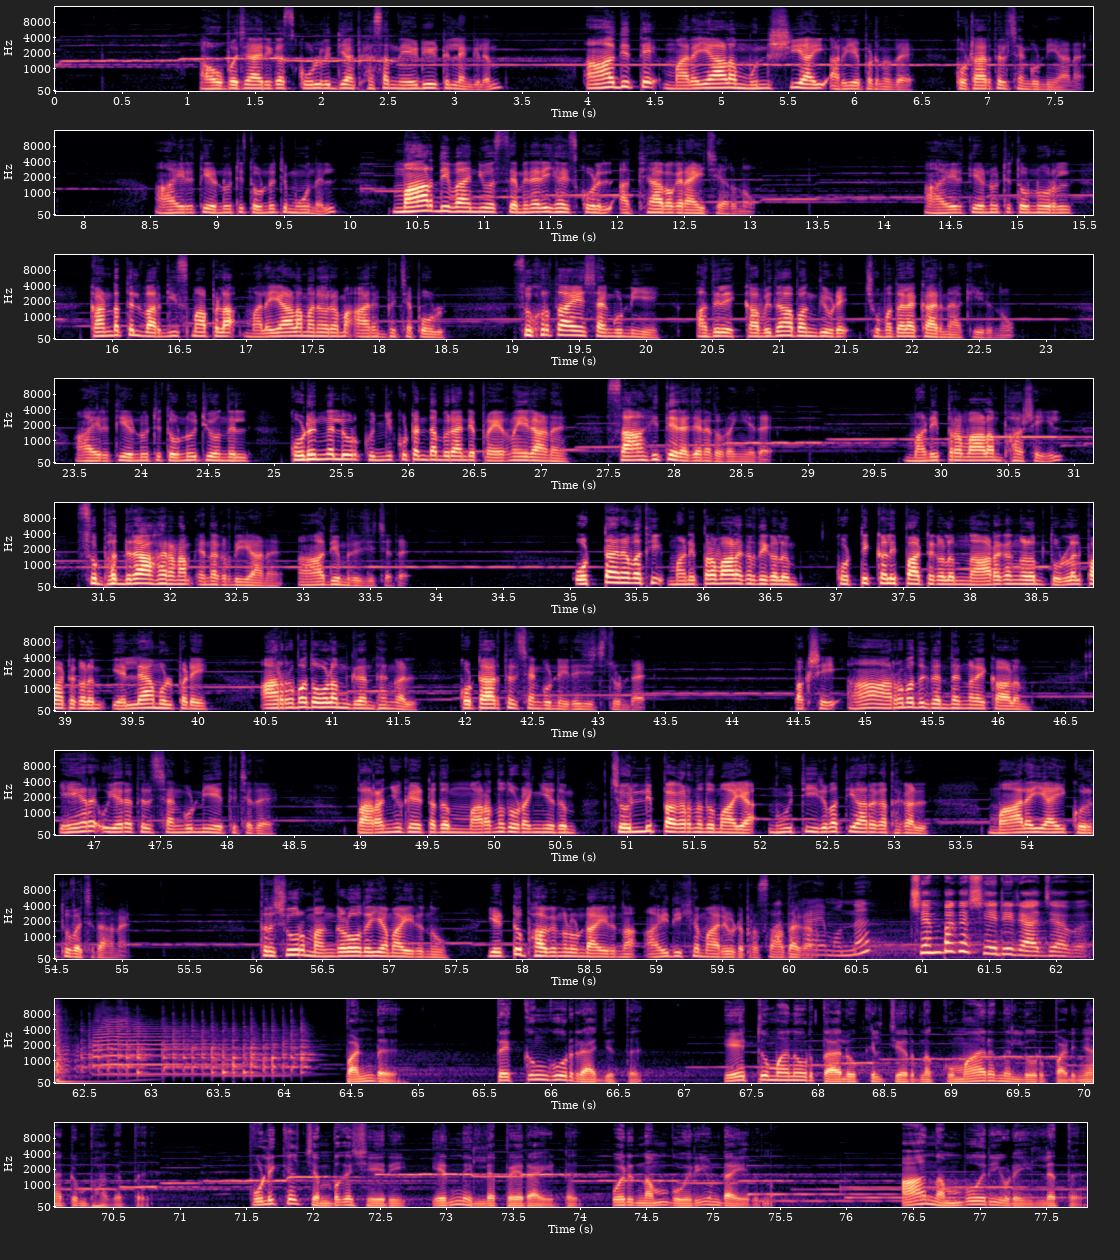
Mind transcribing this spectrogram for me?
ഔപചാരിക സ്കൂൾ വിദ്യാഭ്യാസം നേടിയിട്ടില്ലെങ്കിലും ആദ്യത്തെ മലയാള മുൻഷിയായി അറിയപ്പെടുന്നത് കൊട്ടാരത്തിൽ ശങ്കുണ്ണിയാണ്. ആയിരത്തി എണ്ണൂറ്റി തൊണ്ണൂറ്റി മൂന്നിൽ മാർ ദിവാന്യോ സെമിനറി ഹൈസ്കൂളിൽ അധ്യാപകനായി ചേർന്നു. ആയിരത്തി എണ്ണൂറ്റി തൊണ്ണൂറിൽ കണ്ടത്തിൽ വർഗീസ് മാപ്പിള മലയാള മനോരമ ആരംഭിച്ചപ്പോൾ സുഹൃത്തായ ശങ്കുണ്ണിയെ അതിലെ കവിതാപംക്തിയുടെ ചുമതലക്കാരനാക്കിയിരുന്നു. ആയിരത്തി എണ്ണൂറ്റി തൊണ്ണൂറ്റിയൊന്നിൽ കൊടുങ്ങല്ലൂർ കുഞ്ഞിക്കുട്ടൻ തമ്പുരാന്റെ പ്രേരണയിലാണ് സാഹിത്യരചന തുടങ്ങിയത്. മണിപ്രവാളം ഭാഷയിൽ സുഭദ്രാഹരണം എന്ന കൃതിയാണ് ആദ്യം രചിച്ചത്. ഒട്ടനവധി മണിപ്രവാള കൃതികളും കൊട്ടിക്കളിപ്പാട്ടുകളും നാടകങ്ങളും തുള്ളൽപ്പാട്ടുകളും എല്ലാം ഉൾപ്പെടെ അറുപതോളം ഗ്രന്ഥങ്ങൾ കൊട്ടാരത്തിൽ ശങ്കുണ്ണി രചിച്ചിട്ടുണ്ട്. പക്ഷേ ആ അറുപത് ഗ്രന്ഥങ്ങളെക്കാളും ഏറെ ഉയരത്തിൽ ശങ്കുണ്ണി എത്തിച്ചത് പറഞ്ഞുകേട്ടതും മറന്നു തുടങ്ങിയതും ചൊല്ലിപ്പകർന്നതുമായ നൂറ്റി ഇരുപത്തിയാറ് കഥകൾ മാലയായി കൊരുത്തുവച്ചതാണ്. തൃശൂർ മംഗളോദയമായിരുന്നു എട്ടു ഭാഗങ്ങളുണ്ടായിരുന്ന ഐതിഹ്യമാലയുടെ പ്രസാധകർ. ഒന്ന് ചെമ്പകശ്ശേരി രാജാവ്. പണ്ട് തെക്കുംകൂർ രാജ്യത്ത് ഏറ്റുമാനൂർ താലൂക്കിൽ ചേർന്ന കുമാരനെല്ലൂർ പടിഞ്ഞാറ്റും ഭാഗത്ത് പുളിക്കൽ ചെമ്പകശ്ശേരി എന്നില്ല പേരായിട്ട് ഒരു നമ്പൂരി ഉണ്ടായിരുന്നു. ആ നമ്പൂരിയുടെ ഇല്ലത്ത്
